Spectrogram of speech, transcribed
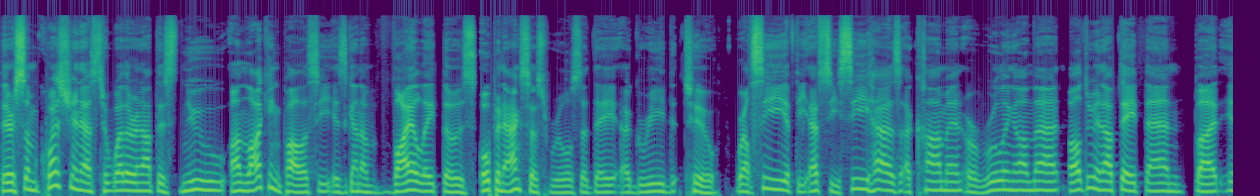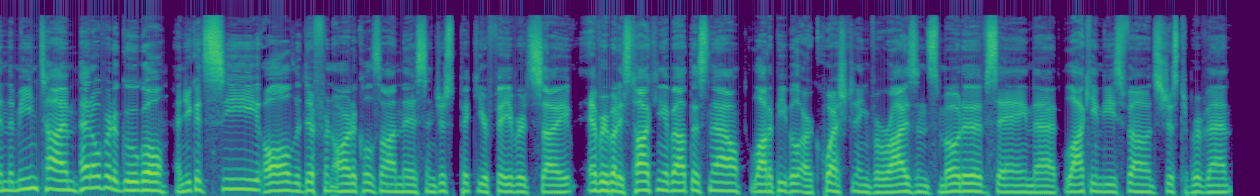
There's some question as to whether or not this new unlocking policy is going to violate those open access rules that they agreed to. We'll see if the FCC has a comment or ruling on that. I'll do an update then. But in the meantime, head over to Google and you can see all the different articles on this and just pick your favorite site. Everybody's talking about this now. A lot of people are questioning Verizon's motive, saying that locking these phones just to prevent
